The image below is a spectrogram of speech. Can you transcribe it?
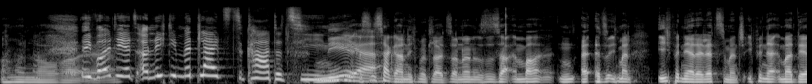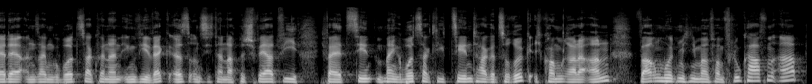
Oh Mann, Laura. Ich ey. wollte jetzt auch nicht die Mitleidskarte ziehen. Nee, hier. es ist ja gar nicht Mitleid, sondern es ist ja immer, also ich meine, ich bin ja der letzte Mensch. Ich bin ja immer der, der an seinem Geburtstag, wenn er dann irgendwie weg ist und sich danach beschwert, wie, ich war jetzt zehn, mein Geburtstag liegt zehn Tage zurück, ich komme gerade an, warum holt mich niemand vom Flughafen ab?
